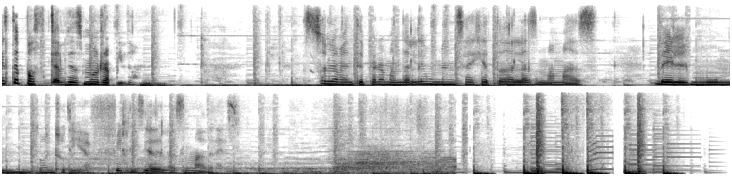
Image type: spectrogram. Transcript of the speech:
Este podcast es muy rápido. Solamente para mandarle un mensaje a todas las mamás del mundo en su día. Feliz Día de las Madres.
